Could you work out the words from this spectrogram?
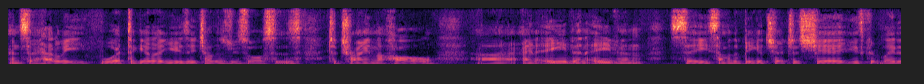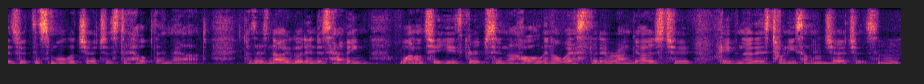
And so, how do we work together, use each other's resources to train the whole? Uh, and even even see some of the bigger churches share youth group leaders with the smaller churches to help them out because there's no good in just having one or two youth groups in the whole inner west that everyone goes to even though there's 20 something mm. churches mm.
